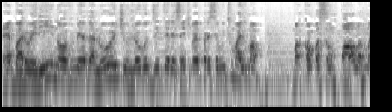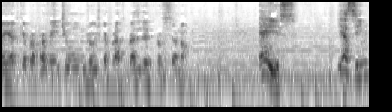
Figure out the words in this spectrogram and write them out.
né? Barueri, nove e meia da noite, um jogo desinteressante, vai parecer muito mais uma, uma Copa São Paulo amanhã do que propriamente um jogo de Campeonato Brasileiro profissional. É isso. E assim,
